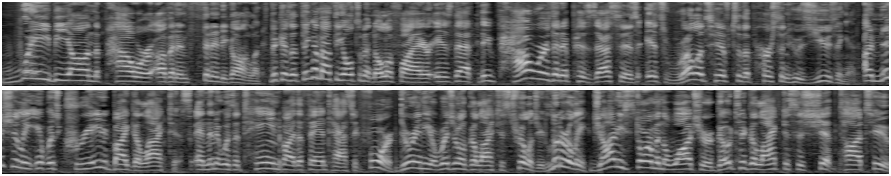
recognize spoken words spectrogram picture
way beyond the power of an Infinity Gauntlet, because the thing about the Ultimate Nullifier is that the power that it possesses is relative to the person who's using it. Initially, it was created by Galactus, and then it was attained by the Fantastic Four during the original Galactus trilogy. Literally, Johnny Storm and the Watcher go to Galactus's ship, Taa II,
